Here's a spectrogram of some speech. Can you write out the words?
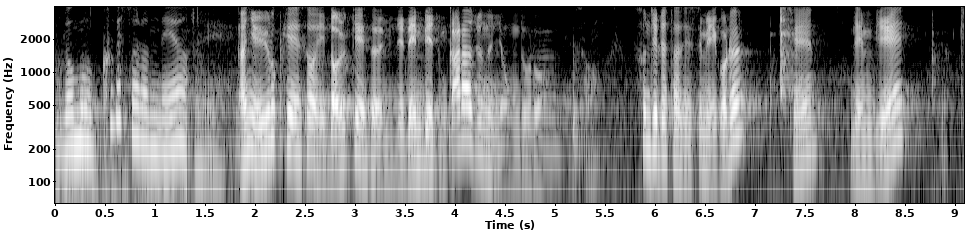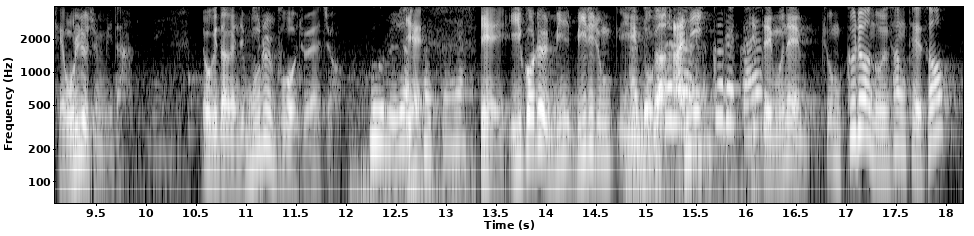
너무 크게 썰었네요. 네. 아니요 이렇게 해서 이 넓게 해서 이제 냄비에 좀 깔아주는 용도로 그래서 손질이 다 됐으면 이거를 이렇게 냄비에 이렇게 올려줍니다. 여기다가 이제 물을 부어줘야죠. 무를요? 예. 벌써요? 예, 이거를 미, 미리 좀이 아, 미리 무가 끓여- 안 익기 끓일까요? 때문에 좀 끓여 놓은 상태에서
